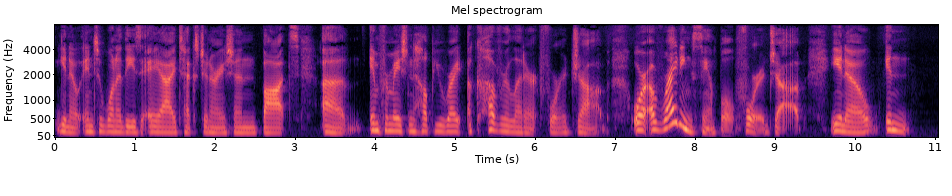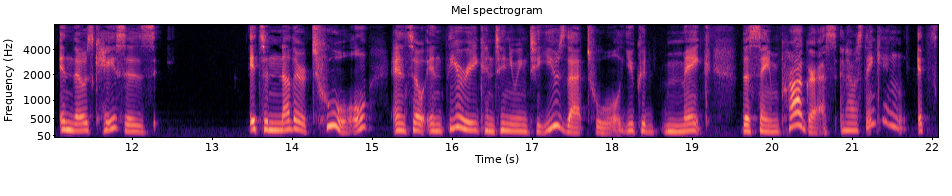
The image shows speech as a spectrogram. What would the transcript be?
you know, into one of these AI text generation bots, uh, information to help you write a cover letter for a job or a writing sample for a job? You know, in, in those cases, it's another tool. And so, in theory, continuing to use that tool, you could make the same progress. And I was thinking it's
